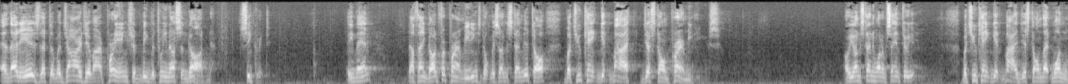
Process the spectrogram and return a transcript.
And that is that the majority of our praying should be between us and God, secret. Amen? Now, thank God for prayer meetings. Don't misunderstand me at all. But you can't get by just on prayer meetings. Are you understanding what I'm saying to you? But you can't get by just on that one,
